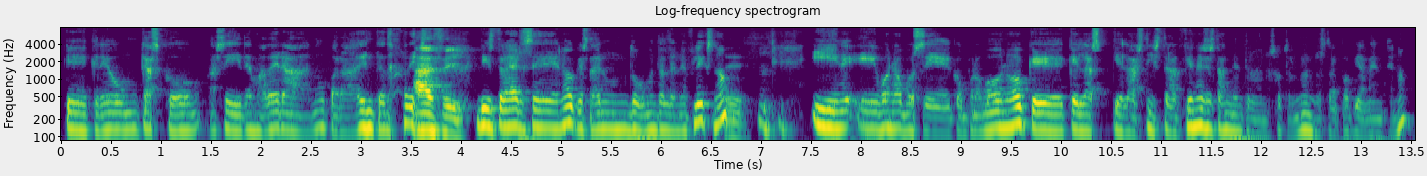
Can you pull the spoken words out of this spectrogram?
que creó un casco así de madera ¿no? para intentar Ah, sí. distraerse, ¿no? que está en un documental de Netflix. ¿no? Sí. Y, y, bueno, pues se comprobó ¿no? que, que las, que las distracciones están dentro de nosotros, ¿no? en nuestra propia mente. ¿no?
